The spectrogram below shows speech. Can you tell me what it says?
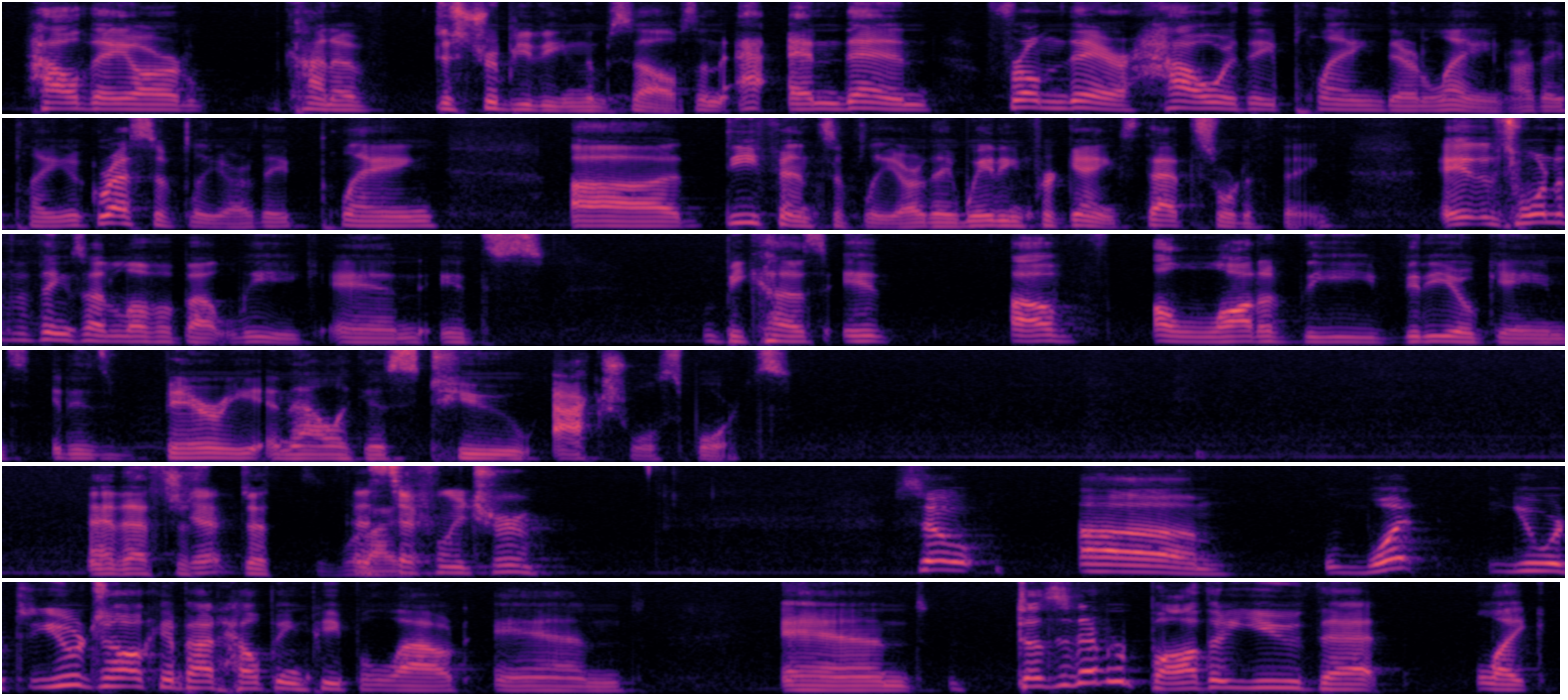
how they are kind of distributing themselves. And and then from there how are they playing their lane? Are they playing aggressively? Are they playing uh, defensively are they waiting for ganks? That sort of thing. It's one of the things i love about league and it's because it of a lot of the video games it is very analogous to actual sports. And that's just Yep, that's, That's definitely true. so, um, what you were you were talking about helping people out, and and does it ever bother you that like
